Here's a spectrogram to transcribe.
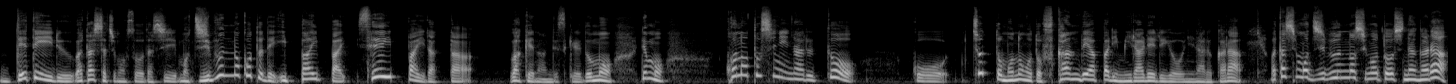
出ている私たちもそうだしもう自分のことでいっぱいいっぱい精一杯だったわけなんですけれどもでもこの年になるとこうちょっと物事俯瞰でやっぱり見られるようになるから私も自分の仕事をしながら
